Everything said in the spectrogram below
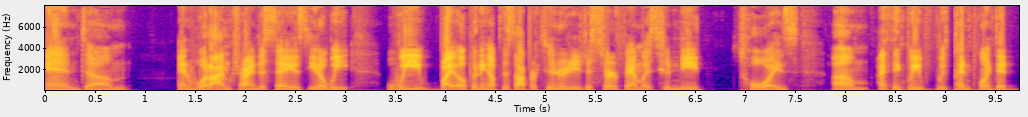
and um, and what I'm trying to say is, you know, we we by opening up this opportunity to serve families who need toys, um, I think we've we've pinpointed,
